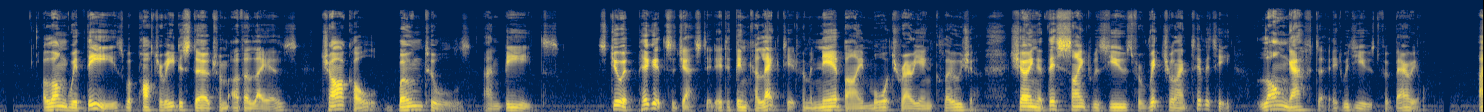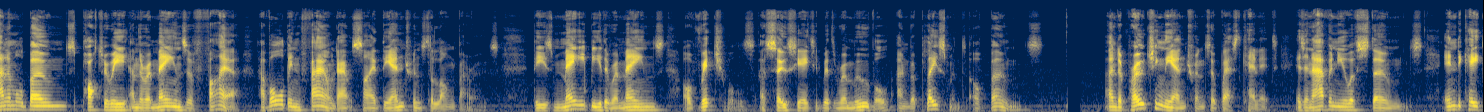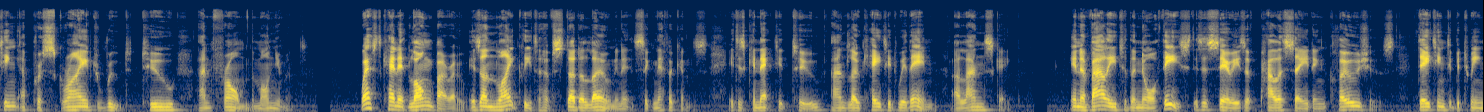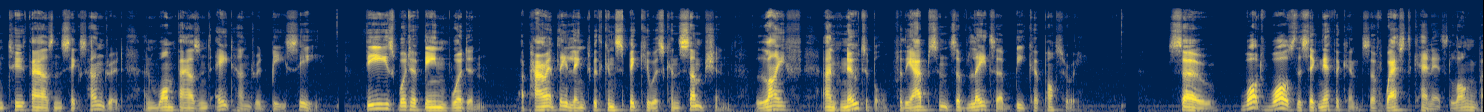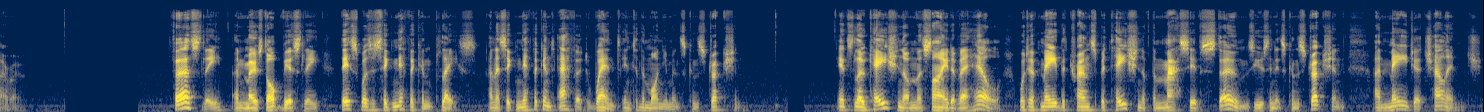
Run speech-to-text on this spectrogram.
Along with these were pottery disturbed from other layers, charcoal, bone tools, and beads. Stuart Piggott suggested it had been collected from a nearby mortuary enclosure, showing that this site was used for ritual activity long after it was used for burial. Animal bones, pottery, and the remains of fire have all been found outside the entrance to Long Barrows. These may be the remains of rituals associated with the removal and replacement of bones. And approaching the entrance of West Kennet is an avenue of stones, indicating a prescribed route to and from the monument. West Kennet Long Barrow is unlikely to have stood alone in its significance. It is connected to and located within a landscape. In a valley to the northeast is a series of palisade enclosures dating to between 2600 and 1800 BC. These would have been wooden, apparently linked with conspicuous consumption, life, and notable for the absence of later beaker pottery. So, what was the significance of West Kennet Long Barrow? Firstly, and most obviously, this was a significant place, and a significant effort went into the monument's construction. Its location on the side of a hill would have made the transportation of the massive stones used in its construction a major challenge,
